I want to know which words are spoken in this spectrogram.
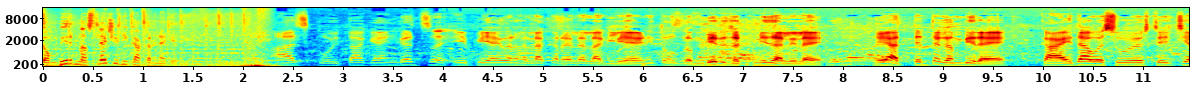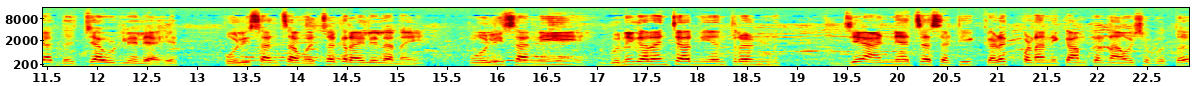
गंभीर नसल्याची टीका करण्यात येते. आज कोयता गँगच ए पी आयवर हल्ला करायला लागली आहे आणि तो गंभीर जखमी झालेला आहे. हे अत्यंत गंभीर आहे. कायदा व सुव्यवस्थेच्या धज्जा उडलेल्या आहेत. पोलिसांचा वचक राहिलेला नाही. पोलिसांनी गुन्हेगारांच्या नियंत्रण जे आणण्याच्यासाठी कडकपणाने काम करणं आवश्यक होतं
